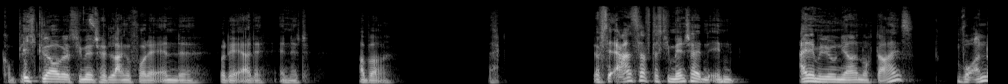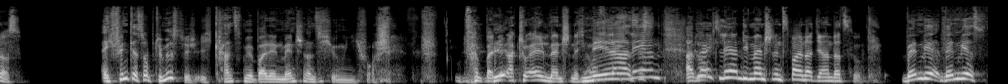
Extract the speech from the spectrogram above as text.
komplett. Ich glaube, dass die Menschheit lange vor der Ende, vor der Erde endet. Aber Glaubst du ernsthaft, dass die Menschheit in einer Million Jahren noch da ist? Woanders. Ich finde das optimistisch. Ich kann es mir bei den Menschen an sich irgendwie nicht vorstellen. bei den aktuellen Menschen nicht. Nee, vielleicht, lernen, ist, also, vielleicht lernen die Menschen in 200 Jahren dazu. Wenn wir, wenn wir es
